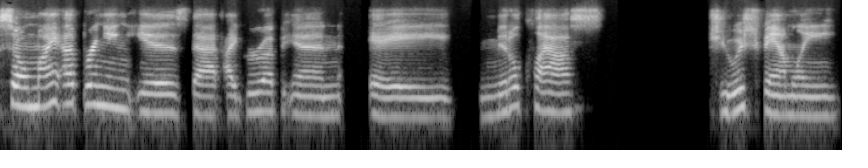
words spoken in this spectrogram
so my upbringing is that I grew up in a middle class Jewish family,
